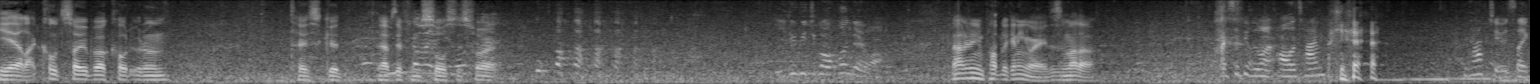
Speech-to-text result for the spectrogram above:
Yeah, like cold soba, cold udon. Tastes good. They have different sauces for it. Not even in public anyway, it doesn't matter. I see people doing it all the time. Yeah. You have to. It's like,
